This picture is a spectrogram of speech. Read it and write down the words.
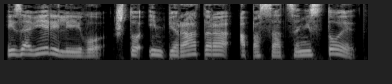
и заверили его, что императора опасаться не стоит.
